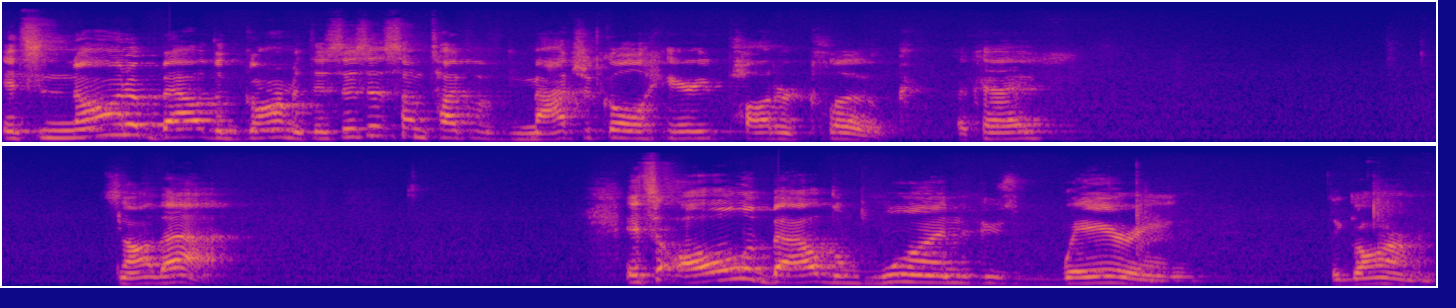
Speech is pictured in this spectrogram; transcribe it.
It's not about the garment. This isn't some type of magical Harry Potter cloak. Okay? It's not that. It's all about the one who's wearing the garment.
